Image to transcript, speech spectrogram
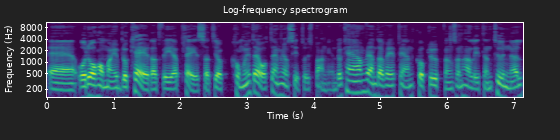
Eh, och då har man ju blockerat via Play så att jag kommer inte åt det om jag sitter i Spanien. Då kan jag använda VPN, koppla upp en sån här liten tunnel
